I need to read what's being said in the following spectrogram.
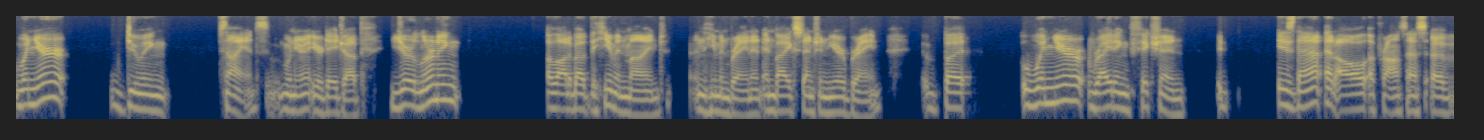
when you're doing science, when you're at your day job, you're learning a lot about the human mind and the human brain, and, and by extension, your brain. But when you're writing fiction, is that at all a process of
